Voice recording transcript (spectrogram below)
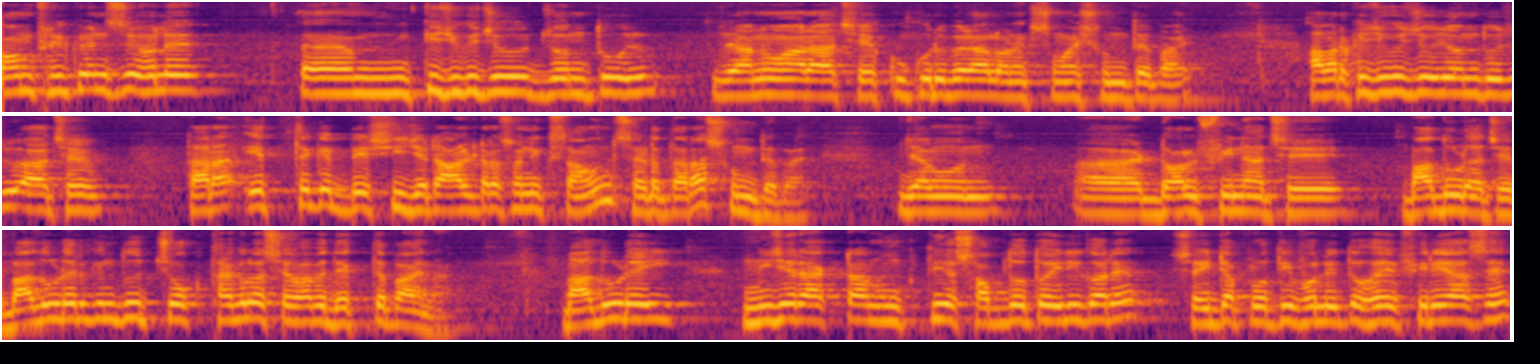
কম ফ্রিকোয়েন্সি হলে কিছু কিছু জন্তু জানোয়ার আছে, কুকুর বেড়াল অনেক সময় শুনতে পায়। আবার কিছু কিছু জন্তু আছে, তারা এর থেকে বেশি যেটা আল্ট্রাসনিক সাউন্ড সেটা তারা শুনতে পায়। যেমন ডলফিন আছে, বাদুড় আছে। বাদুড়ের কিন্তু চোখ থাকলেও সেভাবে দেখতে পায় না। বাদুড় এই নিজের একটা মুখ দিয়ে শব্দ তৈরি করে, সেইটা প্রতিফলিত হয়ে ফিরে আসে।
